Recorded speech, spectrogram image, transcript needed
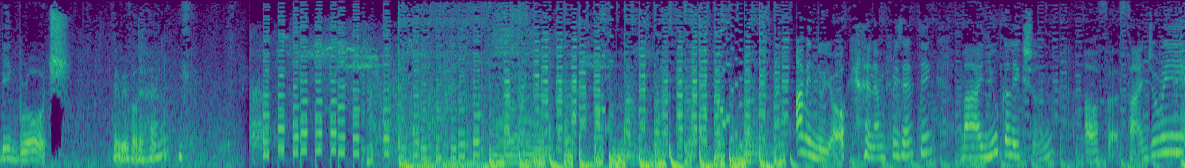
big brooch. Maybe for the hair. I'm in New York and I'm presenting my new collection of uh, fine jewelry.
